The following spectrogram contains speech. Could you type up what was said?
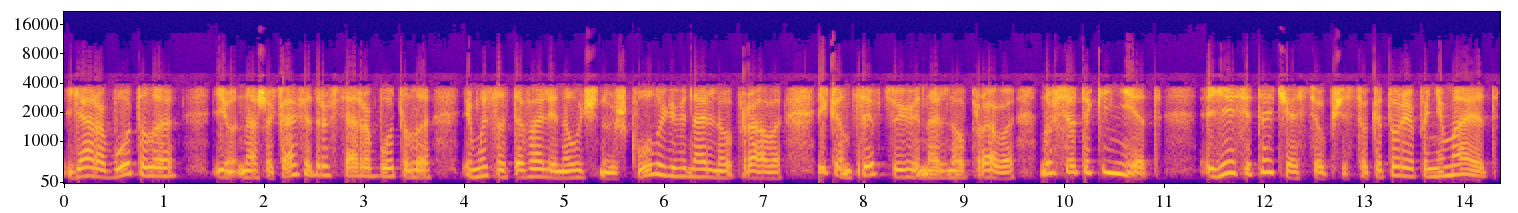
я работала, и наша кафедра вся работала, и мы создавали научную школу ювенального права и концепцию ювенального права. Но все-таки нет. Есть и та часть общества, которая понимает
